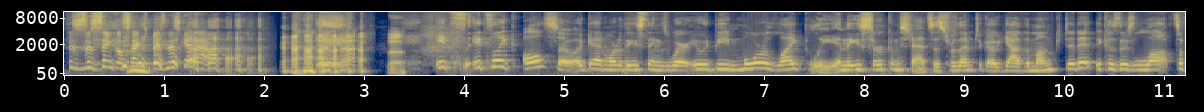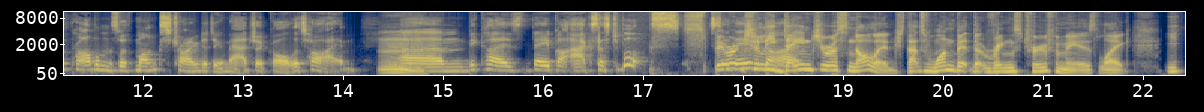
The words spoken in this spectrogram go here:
This is a single sex business. Get out!" It's it's like also again one of these things where it would be more likely in these circumstances for them to go, yeah, the monk did it because there's lots of problems with monks trying to do magic all the time um, because they've got access to books, So spiritually got- dangerous knowledge. That's one bit that rings true for me. Is like y- th-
